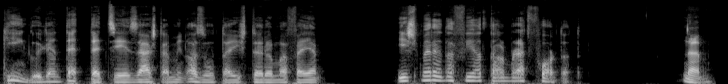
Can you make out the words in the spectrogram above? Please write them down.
King ugyan tett egy célzást, amin azóta is töröm a fejem. Ismered a fiatal Bradfordot? Nem,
